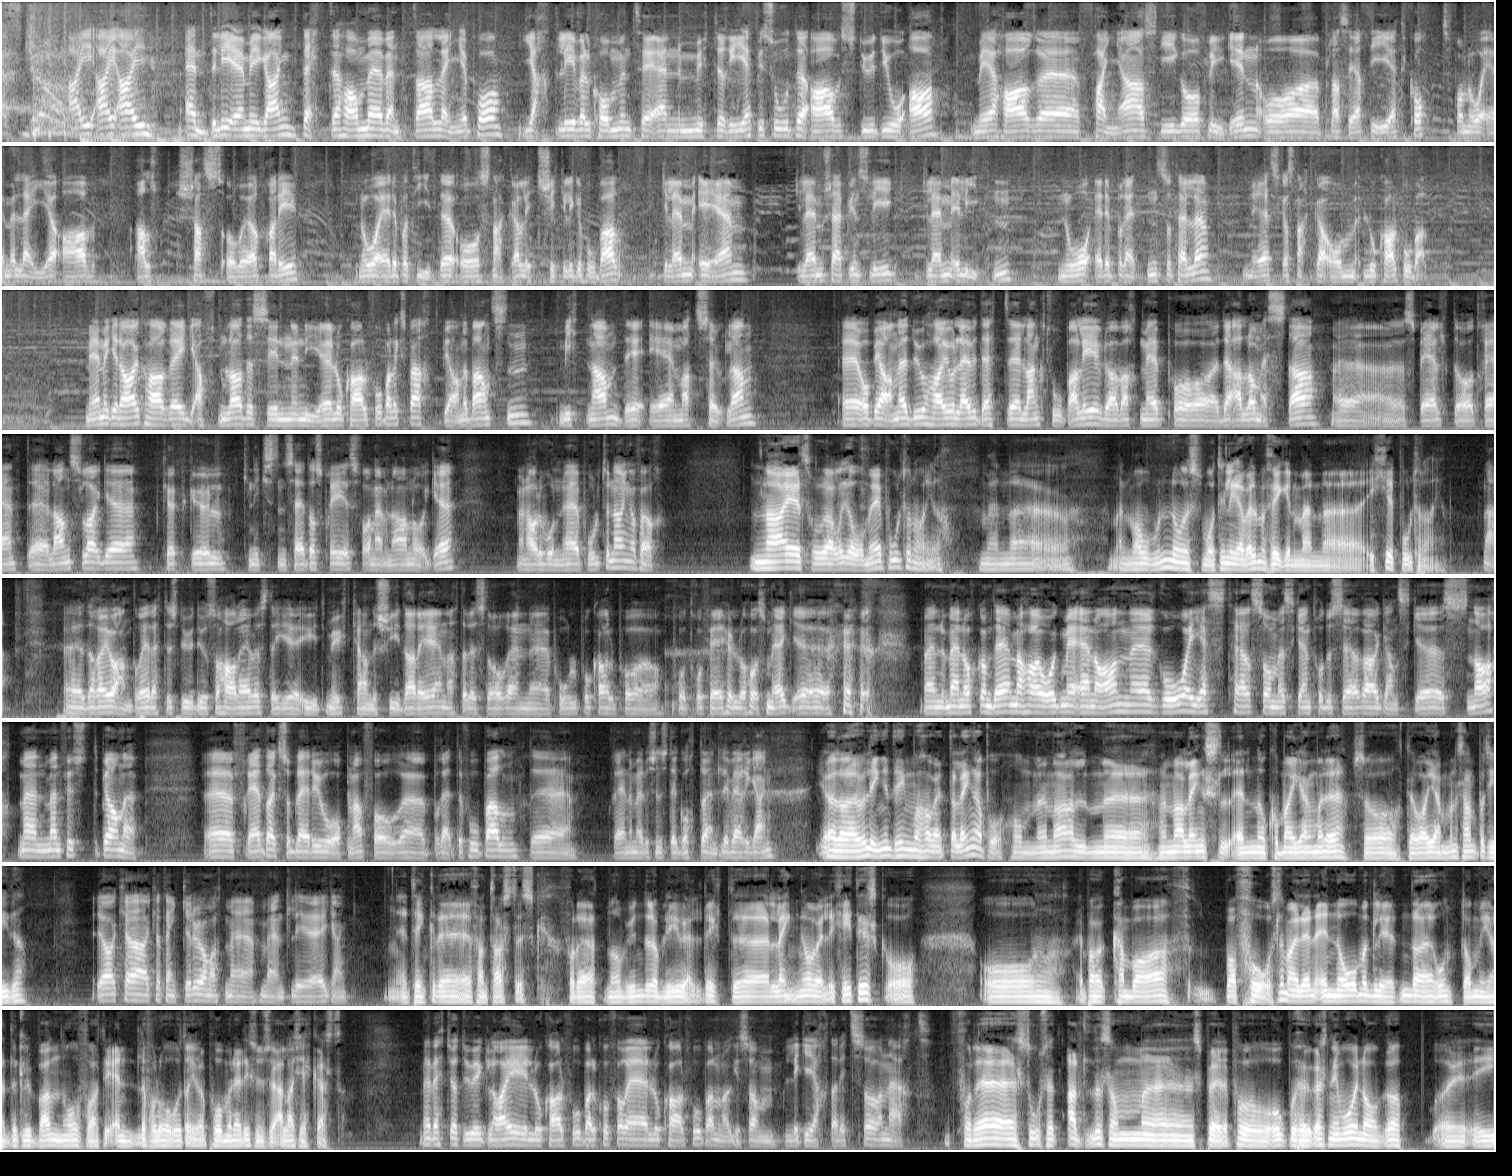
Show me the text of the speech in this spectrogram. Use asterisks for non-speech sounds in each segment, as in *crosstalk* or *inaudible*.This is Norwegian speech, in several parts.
Ai, ai, ai. Endelig er vi i gang. Dette har vi venta lenge på. Hjertelig velkommen til en mytteriepisode av Studio A. Vi har uh, fanga Stig og Flygen og plassert de i et kott, for nå er vi leie av alt sjass og rør fra de. Nå er det på tide å snakke litt skikkelig fotball. Glem EM, glem Champions League, glem eliten. Nå er det bredden som teller. Vi skal snakke om lokalfotball. Med meg i dag har jeg Aftenbladet sin nye lokalfotballekspert, Bjarne Berntsen. Mitt navn det er Mats Haugland. Eh, og Bjarne, du har jo levd et eh, langt fotballiv. Du har vært med på det aller meste. Eh, spilt og trent landslaget, cupgull, Kniksens Sederspris, for å nevne noe. Men har du vunnet polturneringer før? Nei, jeg tror jeg aldri har vært med i polturneringer. Men, men vi har vunnet noen småting likevel med Figgen, men ikke polturneringen. Nei. Eh, det er jo andre i dette studioet som har det, hvis jeg ydmykt kan skyte det inn, at det står en eh, polpokal på, på troféhylla hos meg. *laughs* men, men, nok om det. Vi har òg med en annen eh, rå gjest her som vi skal introdusere ganske snart. Men, men først, Bjarne. fredag så ble det jo åpna for breddefotballen. Det regner med du syns det er godt å endelig være i gang? Ja, det er vel ingenting vi har venta lenger på. Om vi har mer lengsel enn å komme i gang med det. Så det var jammen sant på tide. Ja, hva, hva, tenker du om at vi, vi, endelig er i gang? Jeg tenker det er fantastisk. For nå begynner det å bli veldig uh, lenge og veldig kritisk. Og, og jeg bare, kan bare, bare forestille meg den enorme gleden der er rundt om i alle klubbene nå for at de endelig får lov å drive på med det de syns er aller kjekkest. Vi vet jo at du er glad i lokalfotball. Hvorfor er lokalfotball noe som ligger hjertet ditt så nært? For det er stort sett alle som uh, spiller på, på høyeste nivå i Norge, uh, i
